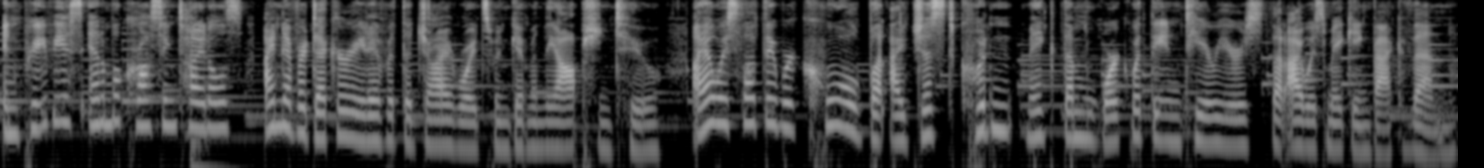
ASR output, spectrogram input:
In previous Animal Crossing titles, I never decorated with the gyroids when given the option to. I always thought they were cool, but I just couldn't make them work with the interiors that I was making back then.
